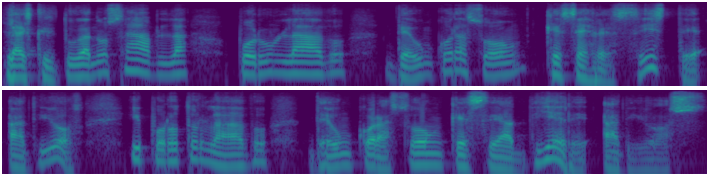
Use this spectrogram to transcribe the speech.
La escritura nos habla, por un lado, de un corazón que se resiste a Dios y por otro lado, de un corazón que se adhiere a Dios.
